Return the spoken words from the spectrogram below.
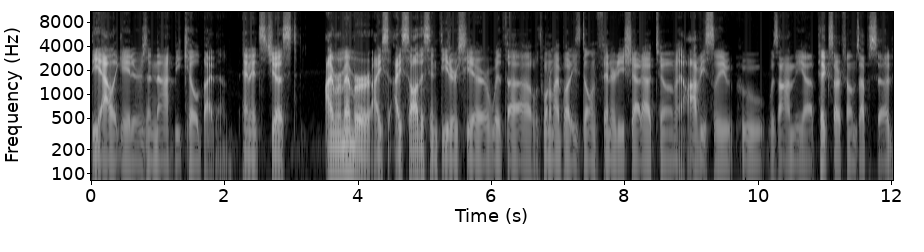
the alligators and not be killed by them and it's just i remember i, I saw this in theaters here with uh with one of my buddies dylan finnerty shout out to him obviously who was on the uh, pixar films episode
